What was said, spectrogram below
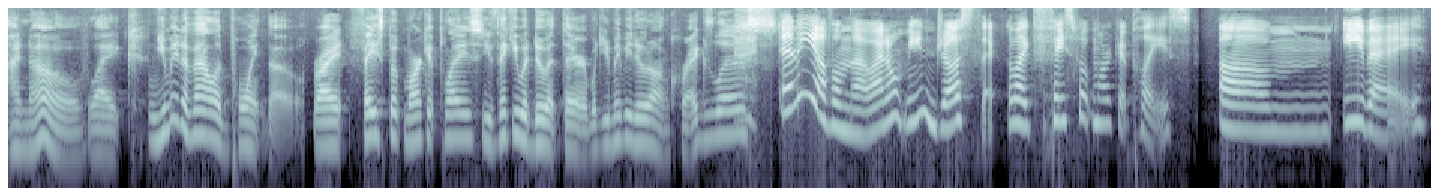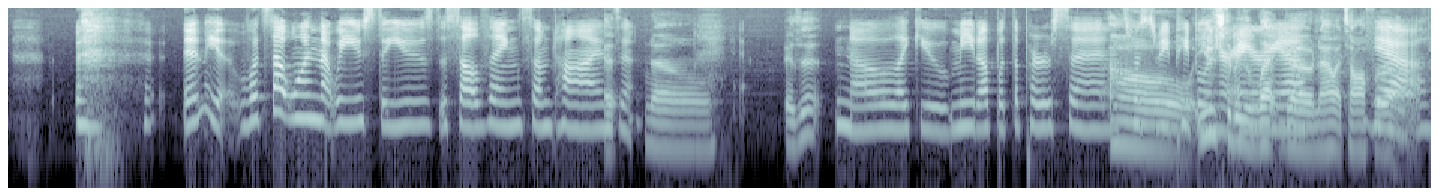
I know. Like, you made a valid point, though, right? Facebook Marketplace, you think you would do it there. Would you maybe do it on Craigslist? Any of them though. I don't mean just there. Like Facebook Marketplace, um, eBay. Any what's that one that we used to use to sell things sometimes? Uh, no. Is it? no, like you meet up with the person. It's supposed to be people it used in to your be area. Let Go. Now it's Offer Yeah. Up.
